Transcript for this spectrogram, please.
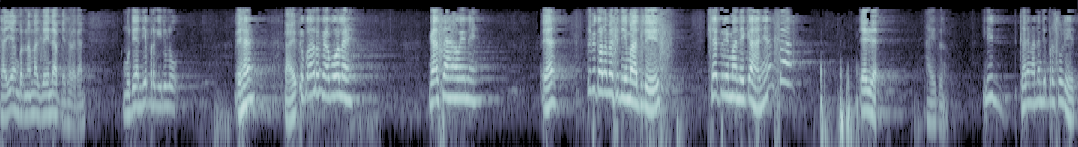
saya yang bernama Zainab misalkan. Kemudian dia pergi dulu. Ya, Nah itu baru nggak boleh. nggak sah hal ini. Ya. Tapi kalau masih di majlis, saya terima nikahnya, sah. Ya tidak? Nah itu. Ini kadang-kadang dipersulit.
